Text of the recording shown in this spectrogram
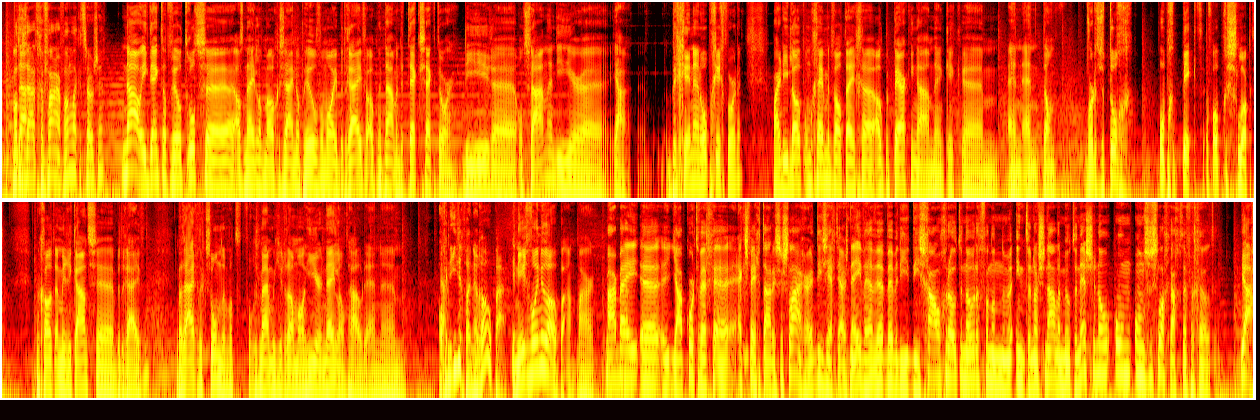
Wat is Nou- daar het gevaar van, laat ik het zo zeggen? Nou, ik denk dat we heel trots eh, als Nederland mogen zijn op heel veel mooie bedrijven. Ook met name de techsector die hier eh, ontstaan en die hier eh, ja, beginnen en opgericht worden. Maar die lopen op een gegeven moment wel tegen ook beperkingen aan, denk ik. Ehm, en, en dan worden ze toch opgepikt of opgeslokt door grote Amerikaanse bedrijven. Dat is eigenlijk zonde, want volgens mij moet je dat allemaal hier in Nederland houden. En ehm, Of Ja. in ieder geval in Europa. in ieder geval in Europa. Maar Maar bij eh, Jaap Korteweg, eh, ex-vegetarische slager, die zegt juist nee, we hebben, we hebben die, die schaalgrootte nodig van een internationale multinational om onze slagkracht te vergroten. Ja,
